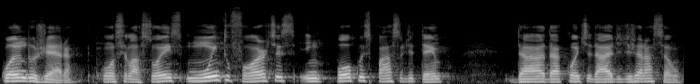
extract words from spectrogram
quando gera, com oscilações muito fortes em pouco espaço de tempo da, da quantidade de geração.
